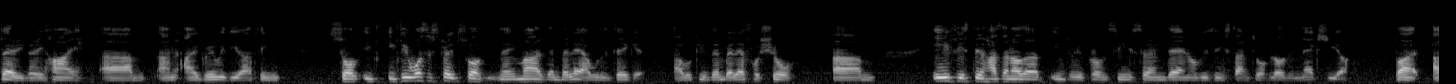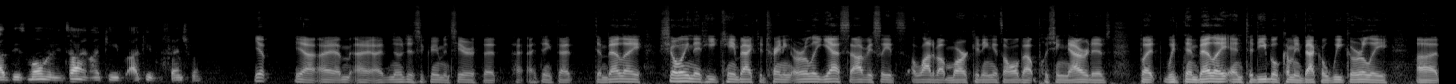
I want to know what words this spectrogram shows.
very, very high. Um, and I agree with you. I think so. If, if it was a straight swap, Neymar Dembele, I wouldn't take it. I would keep Dembele for sure. Um, if he still has another injury-prone season, then obviously it's time to offload him next year. But at this moment in time, I keep I keep the Frenchman. Yeah, I, I, have no disagreements here. That I think that Dembele showing that he came back to training early. Yes, obviously it's a lot about marketing. It's all about pushing narratives. But with Dembele and Todibo coming back a week early, uh,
